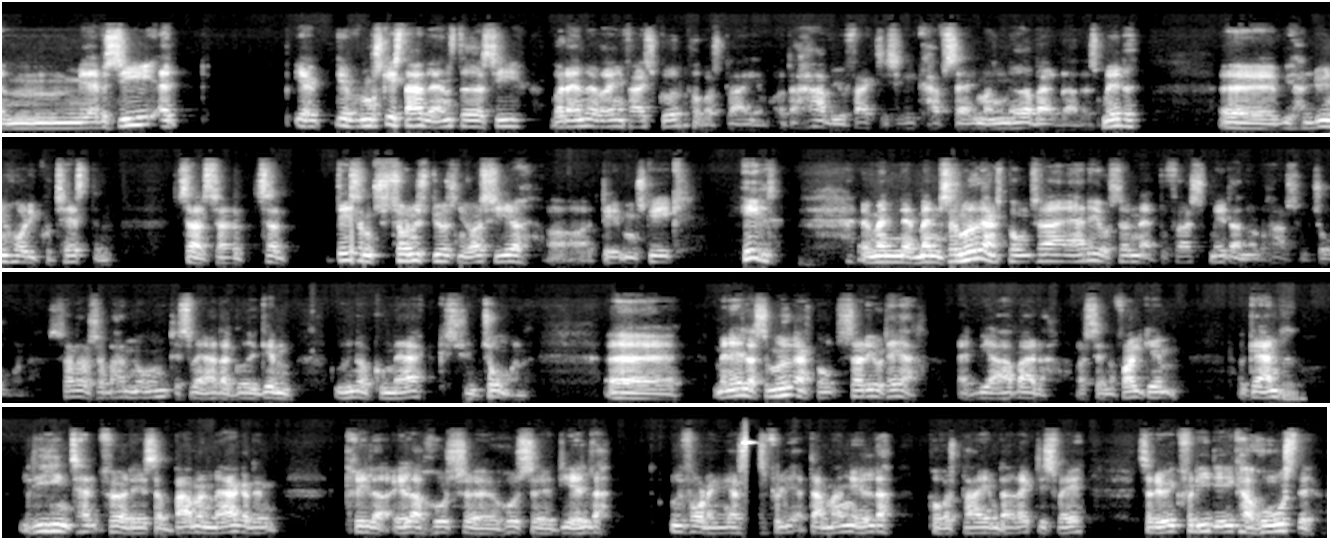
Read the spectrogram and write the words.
Øhm, jeg vil sige, at jeg, jeg vil måske starte et andet sted og sige, hvordan er det rent faktisk gået på vores plejehjem? Og der har vi jo faktisk ikke haft særlig mange medarbejdere, der er smittet. Øh, vi har lynhurtigt kunne teste dem. Så, så, så det, som Sundhedsstyrelsen jo også siger, og det er måske ikke helt, men, men som udgangspunkt, så er det jo sådan, at du først smitter, når du har symptomerne. Så er der jo så bare nogen, desværre, der er gået igennem, uden at kunne mærke symptomerne. Øh, men ellers som udgangspunkt, så er det jo der, at vi arbejder og sender folk hjem, og gerne lige en tand før det, så bare man mærker den kriller, eller hos, øh, hos øh, de ældre. Udfordringen er selvfølgelig, at der er mange ældre på vores plejehjem, der er rigtig svage. Så det er jo ikke fordi, de ikke har hoste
